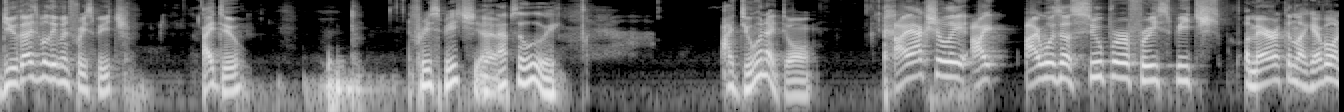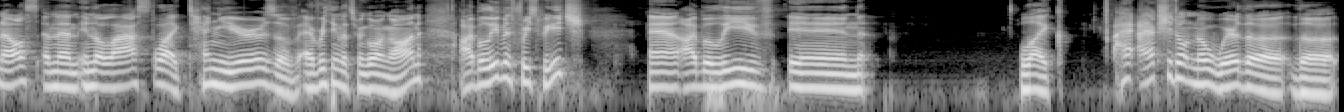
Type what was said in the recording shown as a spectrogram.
Do you guys believe in free speech? I do. Free speech? Yeah. Yeah. Absolutely. I do and I don't. I actually I I was a super free speech American like everyone else and then in the last like 10 years of everything that's been going on, I believe in free speech and I believe in like I, I actually don't know where the the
